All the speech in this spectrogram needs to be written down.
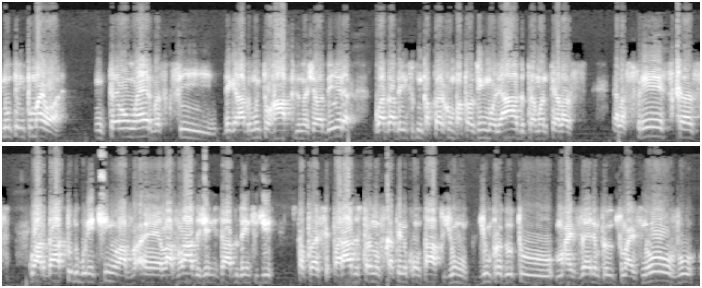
num tempo maior. Então, ervas que se degradam muito rápido na geladeira, guardar dentro de um tapete com um papelzinho molhado para manter elas, elas frescas, guardar tudo bonitinho, é, lavado, higienizado dentro de tapéis separados para não ficar tendo contato de um, de um produto mais velho, um produto mais novo.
